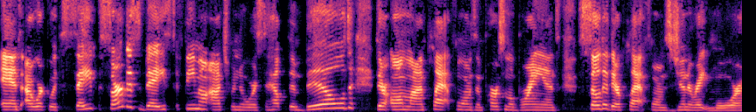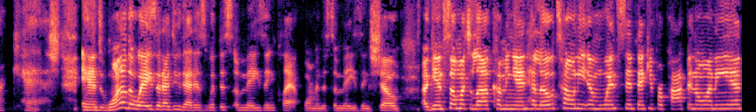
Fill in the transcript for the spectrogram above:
and I work with safe service-based female entrepreneurs to help them build their online platforms and personal brands so that their platforms generate more cash. And one of the ways that I do that is with this amazing platform and this amazing show. Again, so much love coming in. Hello, Tony M. Winston. Thank you for popping on in.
